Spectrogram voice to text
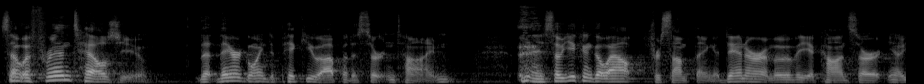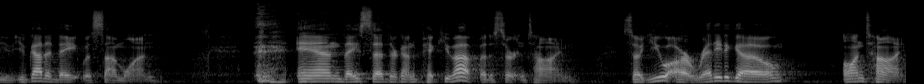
So, a friend tells you that they're going to pick you up at a certain time so you can go out for something a dinner, a movie, a concert. You know, you, you've got a date with someone. and they said they're going to pick you up at a certain time. So you are ready to go on time,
